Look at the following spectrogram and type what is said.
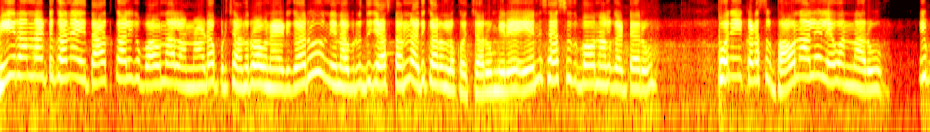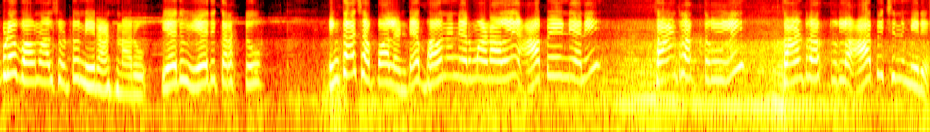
మీరన్నట్టుగానే ఈ తాత్కాలిక భవనాలు అన్నాడు. అప్పుడు చంద్రబాబు నాయుడు గారు నేను అభివృద్ధి చేస్తానని అధికారంలోకి వచ్చారు. మీరు ఏ- ఎన్ని శాశ్వత భవనాలు కట్టారు? పోనీ ఇక్కడ అసలు భవనాలే లేవన్నారు. ఇప్పుడే భవనాల చుట్టూ నీరు అంటున్నారు. ఏది ఏది కరెక్టు? ఇంకా చెప్పాలంటే భవన నిర్మాణాలని ఆపేయండి అని కాంట్రాక్టర్లని కాంట్రాక్టర్లు ఆపించింది మీరే.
